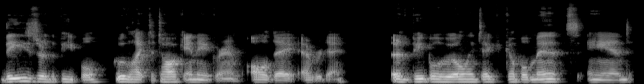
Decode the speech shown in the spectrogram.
These are the people who like to talk Enneagram all day, every day. They're the people who only take a couple minutes and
